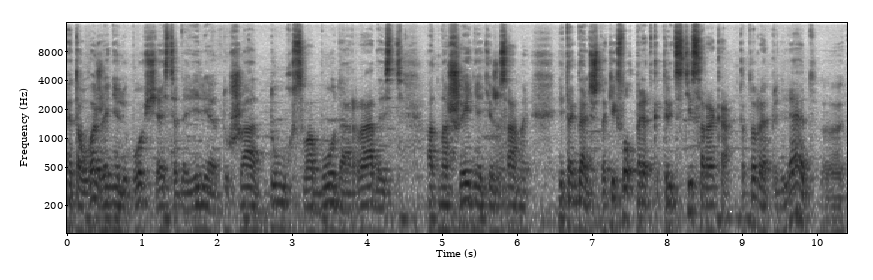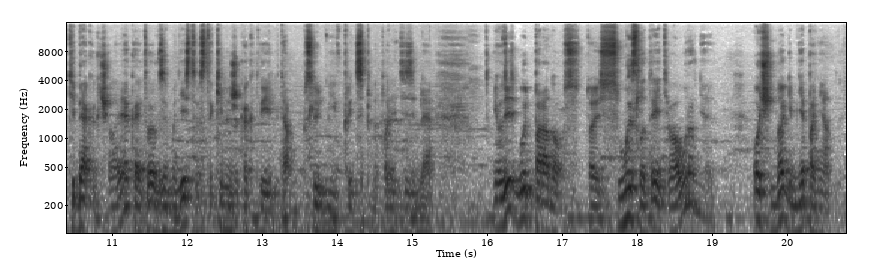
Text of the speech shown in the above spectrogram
Это уважение, любовь, счастье, доверие, душа, дух, свобода, радость, отношения те же самые и так дальше. Таких слов порядка 30-40, которые определяют э, тебя как человека и твое взаимодействие с такими же, как ты, или там с людьми, в принципе, на планете Земля. И вот здесь будет парадокс. То есть смыслы третьего уровня очень многим непонятны.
